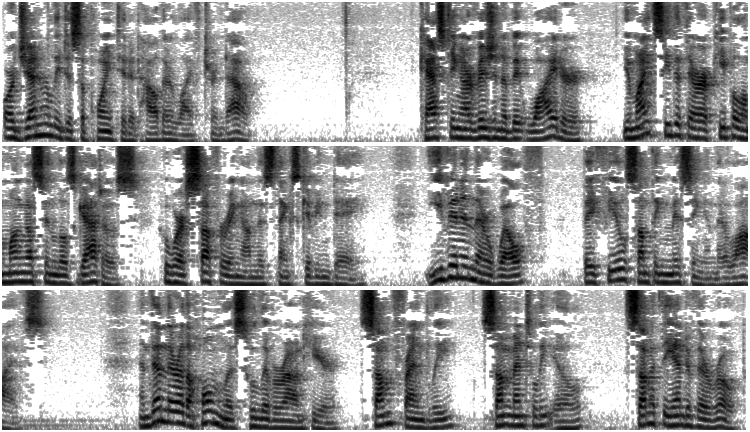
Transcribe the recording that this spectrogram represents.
or generally disappointed at how their life turned out. Casting our vision a bit wider, you might see that there are people among us in Los Gatos who are suffering on this Thanksgiving Day. Even in their wealth, they feel something missing in their lives. And then there are the homeless who live around here, some friendly, some mentally ill, some at the end of their rope,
